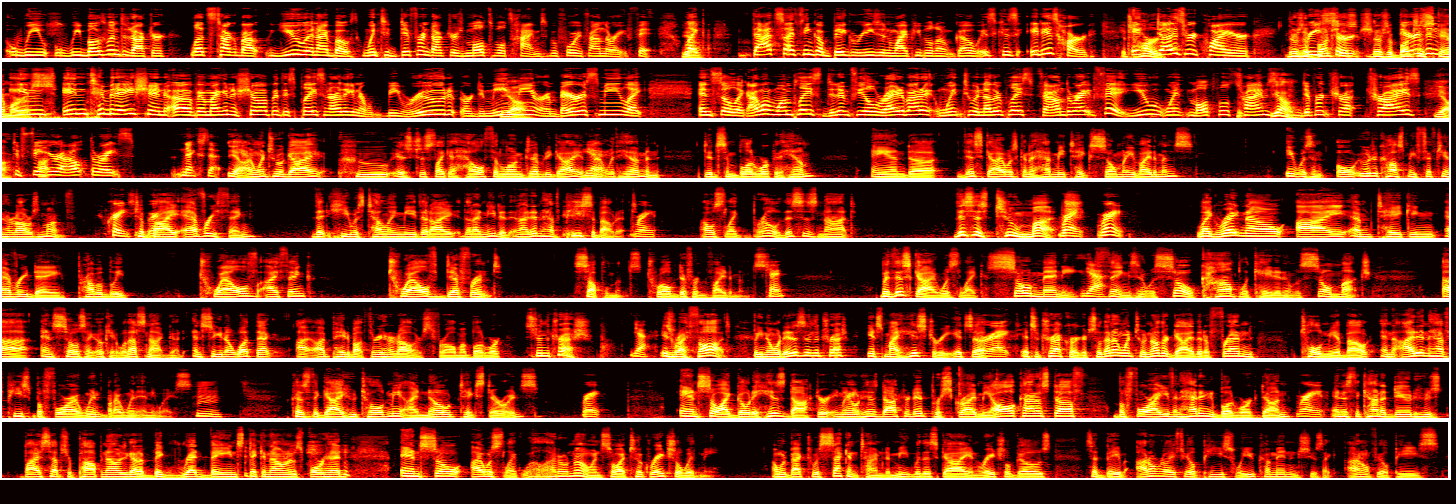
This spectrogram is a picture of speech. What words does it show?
we we both went to the doctor. Let's talk about you and I both went to different doctors multiple times before we found the right fit. Yeah. Like that's I think a big reason why people don't go is because it is hard. It's it hard. does require There's a bunch of- research. there's a bunch of There's an scam artists. intimidation of am I going to show up at this place and are they going to be rude or demean Yeah. me or embarrass me like and so like I went one place didn't feel right about it went to another place found the right fit you went multiple uh, times Yeah. different try- tries Yeah. to figure out the right next step Yeah, I went to a guy who is just like a health and longevity guy and Yeah. met with him and did some blood work with him. And uh, this guy was going to have me take so many vitamins. It was an oh, it would have cost me fifteen hundred dollars a month crazy to right. buy everything that he was telling me that I that I needed, and I didn't have peace about it. right I was like, bro, this is not. This is too much. right right Like right now, I am taking every day probably 12, I think, 12 different supplements, 12 different vitamins. okay But this guy was like so many Yeah. things and it was so complicated and it was so much. Uh, and so I was like, okay, well, that's not good. And so you know what? That I, I paid about $300 for all my blood work. It's in the trash. yeah Is what I thought. But you know what it is in the trash? It's my history. It's a Correct. it's a track record. So then I went to another guy that a friend told me about, and I didn't have peace before I went, but I went anyways. Hmm. Because the guy who told me I know takes steroids. right And so I go to his doctor, and you know what his doctor did? Prescribe me all kind of stuff before I even had any blood work done. Right. And it's the kind of dude whose biceps are popping out. He's got a big red vein sticking out on his forehead. And so I was like, well, I don't know. And so I took Rachel with me. I went back to a second time to meet with this guy, and Rachel goes, said, Babe, I don't really feel peace. Will you come in? And she was like, I don't feel peace.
